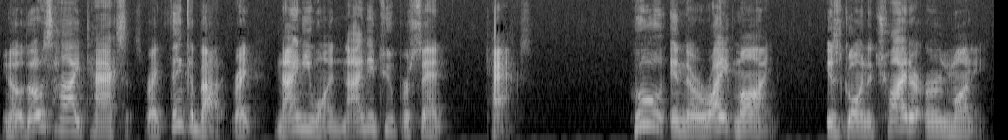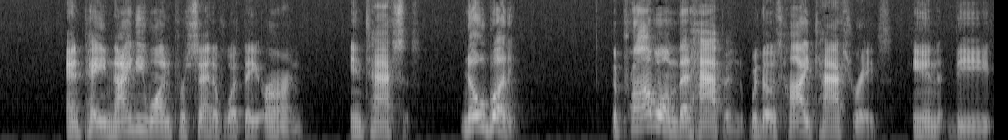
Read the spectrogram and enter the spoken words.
you know, those high taxes, right? Think about it, right? 91, 92% tax. Who in their right mind is going to try to earn money and pay 91% of what they earn in taxes? Nobody. The problem that happened with those high tax rates in the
